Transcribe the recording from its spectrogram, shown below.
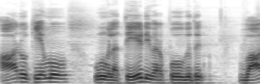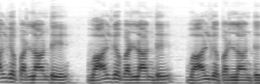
ஆரோக்கியமும் உங்களை தேடி வரப்போகுது வாழ்க பல்லாண்டு வாழ்க பல்லாண்டு வாழ்க பல்லாண்டு.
